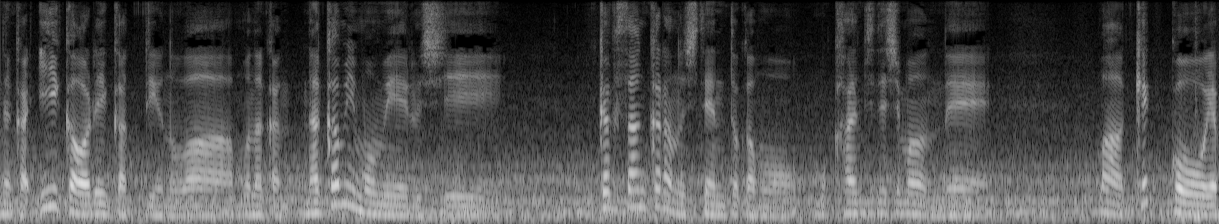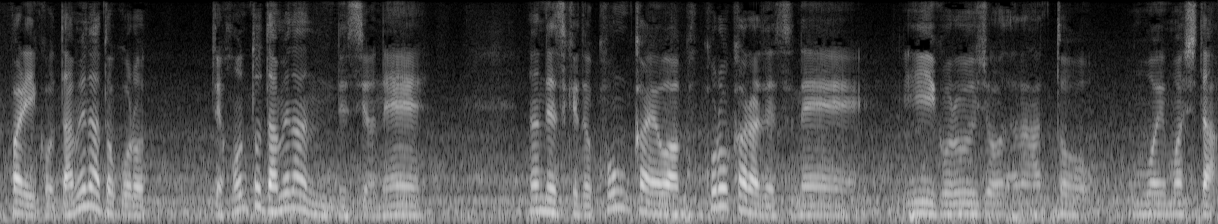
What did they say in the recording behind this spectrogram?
なんかいいか悪いかっていうのはもうなんか中身も見えるし客さんからの視点とかももう感じてしまうんでまあ結構やっぱりこうダメなところって本当ダメなんですよね。なんですけど今回は心からですねいいゴルフ場だなと思いました。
